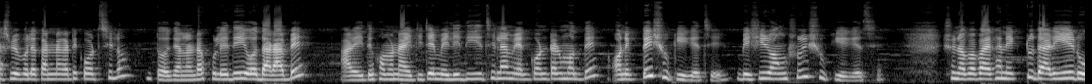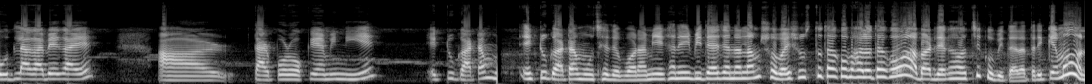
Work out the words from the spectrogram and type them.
আসবে বলে কান্নাকাটি করছিল। তো জানালাটা খুলে দিয়েই ও দাঁড়াবে। আর এই দেখো আমার নাইটিটা মেলে দিয়েছিলাম এক ঘণ্টার মধ্যে। অনেকটাই শুকিয়ে গেছে। বেশির অংশই শুকিয়ে গেছে। সোনা বাবা এখানে একটু দাঁড়িয়ে রোদ লাগাবে গায়ে। আর তারপর ওকে আমি নিয়ে একটু গাটা একটু গাটা মুছে দেবো। আর আমি এখানেই বিদায় জানালাম। সবাই সুস্থ থাকো, ভালো থাকো। আবার দেখা হচ্ছে খুবই তাড়াতাড়ি। কেমন?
